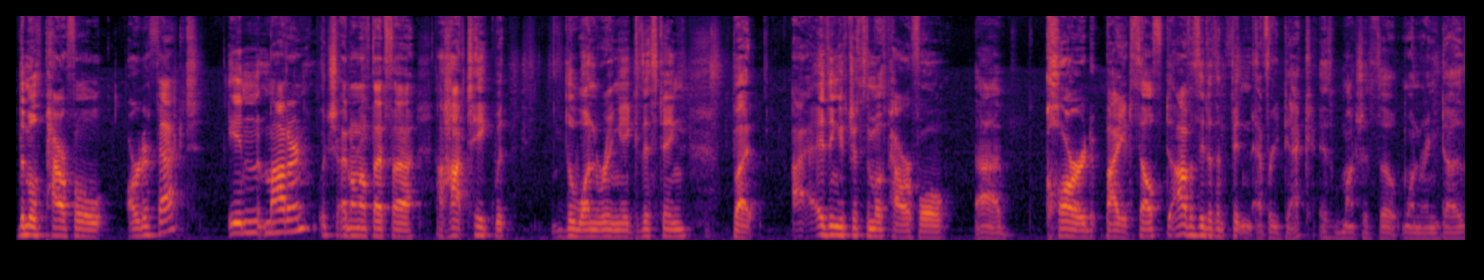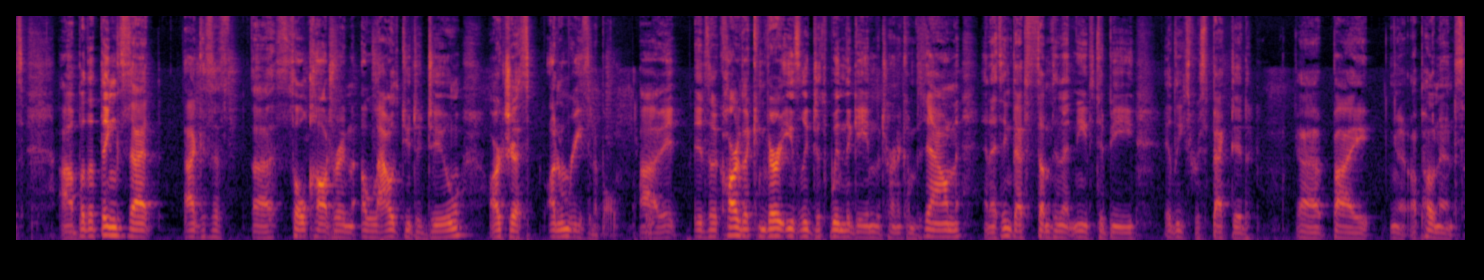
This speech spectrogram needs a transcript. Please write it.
the most powerful artifact in modern, which I don't know if that's a, a hot take with the One Ring existing, but I, think it's just the most powerful uh, card by itself. Obviously, doesn't fit in every deck as much as the One Ring does, uh, but the things that Agatha's uh, Soul Cauldron allows you to do are just unreasonable. Uh, it is a card that can very easily just win the game the turn it comes down, and I think that's something that needs to be at least respected uh, by you know, opponents.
